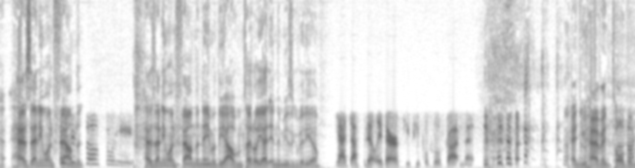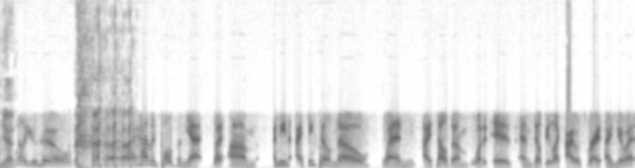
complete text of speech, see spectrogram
H- Has anyone found the so sweet. Has anyone found the name of the album title yet in the music video? Yeah, definitely. There are a few people who have gotten it. And you haven't told I'm them yet? tell you who. I haven't told them yet, but um, I mean, I think they'll know when I tell them what it is, and they'll be like, "I was right. I knew it."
